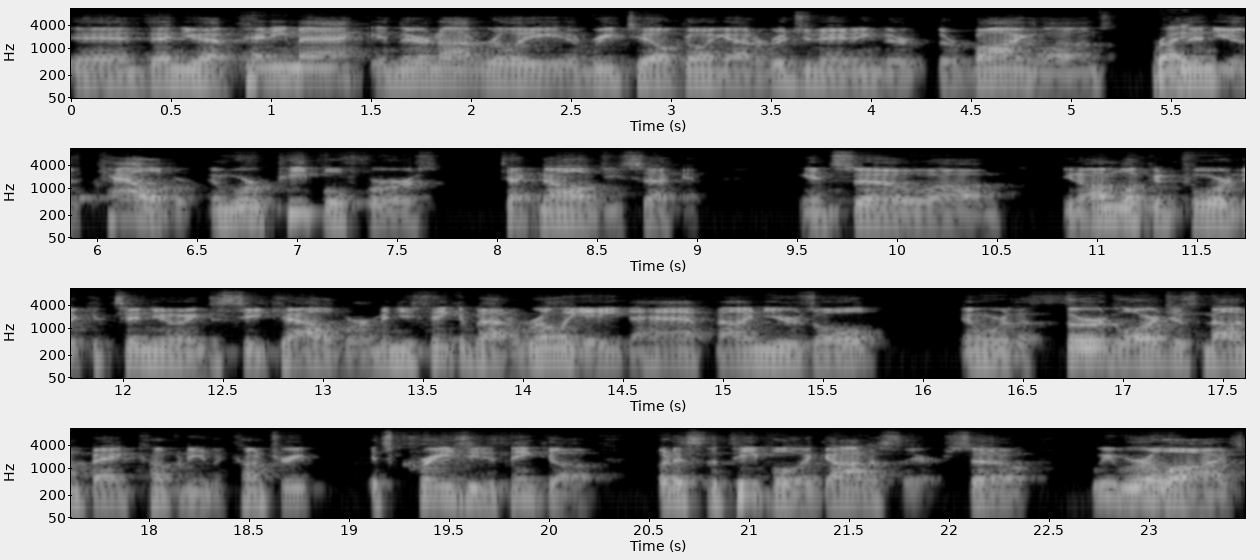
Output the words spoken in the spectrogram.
And then you have PennyMac, and they're not really retail going out originating; they're they're buying loans. Right. And then you have Caliber, and we're people first, technology second. And so, um, you know, I'm looking forward to continuing to see Caliber. I mean, you think about it; we're only eight and a half, nine years old and we're the third largest non-bank company in the country. It's crazy to think of, but it's the people that got us there. So we realize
